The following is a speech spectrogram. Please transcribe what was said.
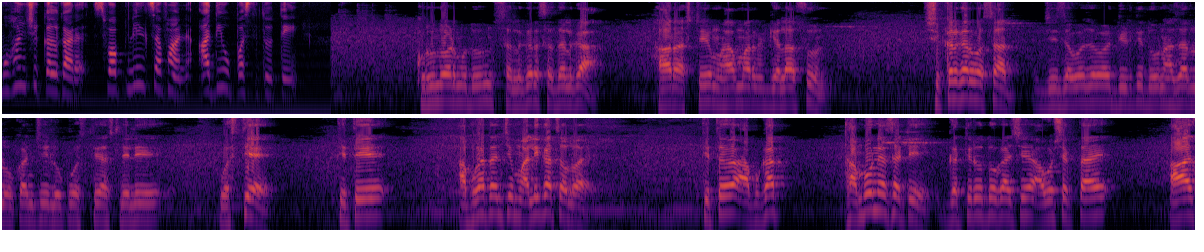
मोहन शिकलकर स्वप्नील चव्हाण आदी उपस्थित होते. कुरुंदवाडमधून सलगर सदलगा हा राष्ट्रीय महामार्ग गेला असून शिकलगार वसाहत जी जवळजवळ दीड ते दोन हजार लोकांची लोकवस्ती असलेली वस्ती आहे तिथे अपघातांची मालिका चालू आहे. तिथं अपघात थांबवण्यासाठी गतिरोधकाची आवश्यकता आहे. आज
